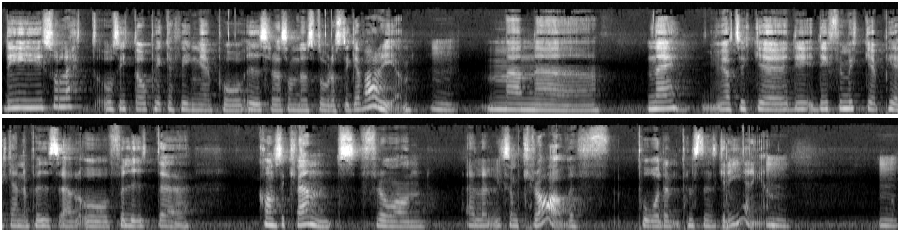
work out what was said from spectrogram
Det är så lätt att sitta och peka finger på Israel som den stora stygga vargen. Mm. Men eh, nej, jag tycker det, det, är för mycket pekande på Israel och för lite konsekvens från, eller liksom krav på den palestinska regeringen. Mm. Mm.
